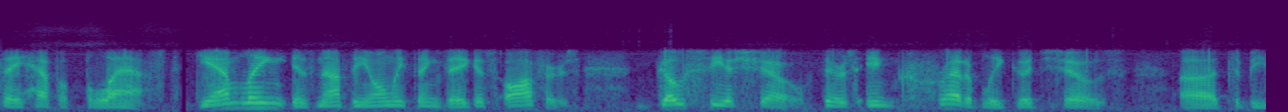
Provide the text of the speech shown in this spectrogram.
say have a blast. Gambling is not the only thing Vegas offers. Go see a show. There's incredibly good shows uh, to be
